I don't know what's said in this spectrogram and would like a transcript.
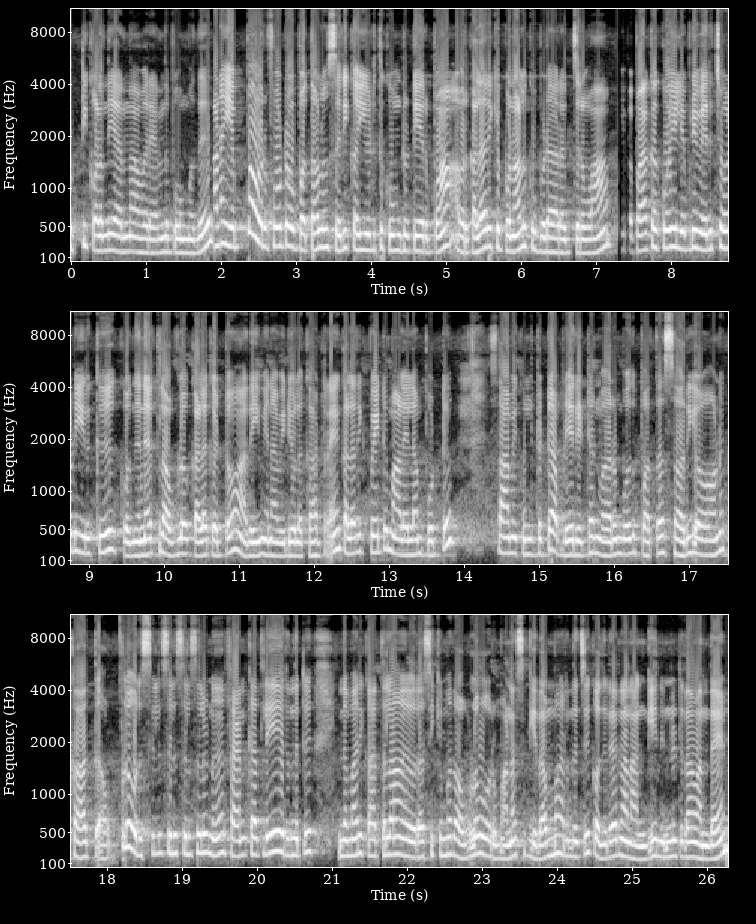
குட்டி குழந்தையா இருந்தால் அவர் இறந்து போகும்போது. ஆனால் எப்போ அவர் ஃபோட்டோவை பார்த்தாலும் சரி கையெடுத்து கும்பிட்டுட்டே இருப்பான். அவர் கல்லறைக்கு போனாலும் கூப்பிட ஆரம்பிச்சிருவான். இப்போ பார்க்க கோயில் எப்படி வெறிச்சோடி இருக்குது கொஞ்ச நேரத்தில் அவ்வளோ களை கட்டும். அதையுமே நான் வீடியோவில் காட்டுறேன். கல்லறைக்கு போயிட்டு மாலையெல்லாம் போட்டு சாமி கும்பிட்டுட்டு அப்படியே ரிட்டர்ன் வரும்போது பார்த்தா சரியான காற்று அவ்வளோ ஒரு சிலு சிலு சிலு சிலுன்னு ஃபேன் காற்றுலேயே இருந்துட்டு இந்த மாதிரி காற்றெல்லாம் ரசிக்கும் போது அவ்வளோ ஒரு மனசுக்கு இதமாக இருந்துச்சு. கொஞ்ச நேரம் நான் அங்கேயே நின்றுட்டு தான் வந்தேன்.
